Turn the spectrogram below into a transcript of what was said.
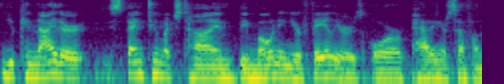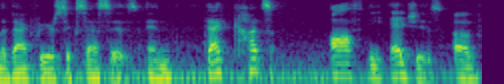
you can neither spend too much time bemoaning your failures or patting yourself on the back for your successes, and that cuts off the edges of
